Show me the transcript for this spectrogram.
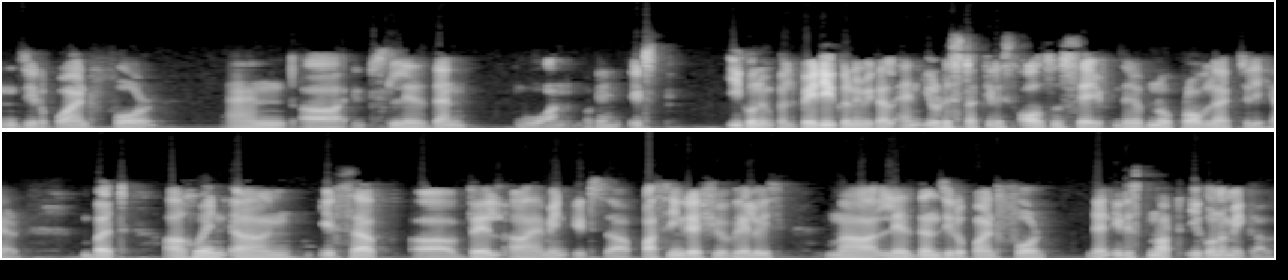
0 0.4 and uh, it's less than 1 okay? It's economical very economical and your structure is also safe. There have no problem actually here. But uh, when um, it's a uh, well I mean its passing ratio value is uh, less than 0.4 then it is not economical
